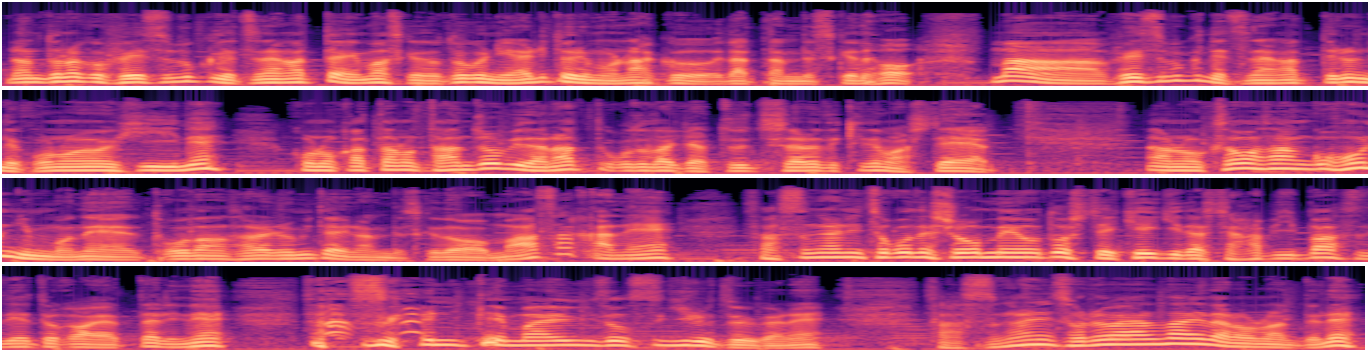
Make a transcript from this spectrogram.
なんとなく Facebook で繋がってはいますけど、特にやりとりもなくだったんですけど、まあ、Facebook で繋がってるんで、この日ね、この方の誕生日だなってことだけは通知されてきてまして、あの、草間さんご本人もね、登壇されるみたいなんですけど、まさかね、さすがにそこで照明を落としてケーキ出してハッピーバースデーとかやったりね、さすがに手前味噌すぎるというかね、さすがにそれはやらないだろうなんてね、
